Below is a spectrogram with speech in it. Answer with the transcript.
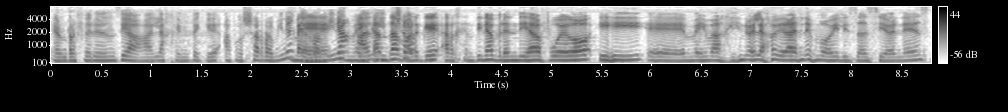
en referencia a la gente que apoya a Romina, que Me, Romina me ha encanta dicho- porque Argentina prendía fuego y eh, me imagino las grandes movilizaciones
